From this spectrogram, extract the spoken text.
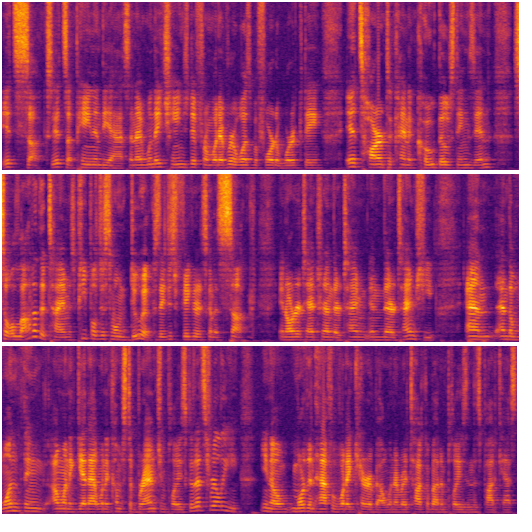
It sucks. It's a pain in the ass. And I, when they changed it from whatever it was before to Workday, it's hard to kind of code those things in. So a lot of the times, people just won't do it because they just figure it's to suck in order to enter in their time in their timesheet. And and the one thing I want to get at when it comes to branch employees, because that's really you know more than half of what I care about whenever I talk about employees in this podcast.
